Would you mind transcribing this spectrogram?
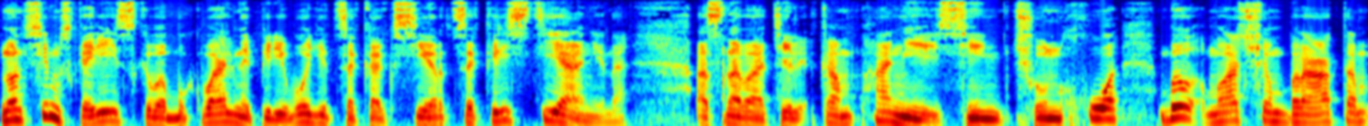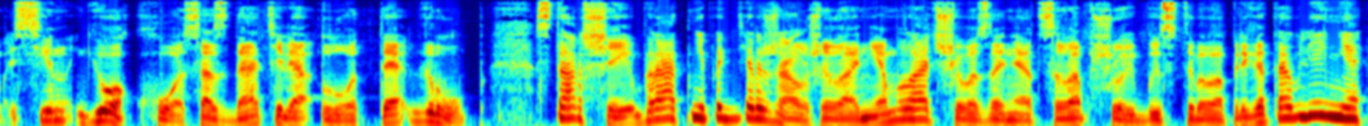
Нонсим с корейского буквально переводится как «сердце крестьянина». Основатель компании Син Чун Хо был младшим братом Син Гёк Хо, создателя Lotte Group. Старший брат не поддержал желание младшего заняться лапшой быстрого приготовления,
